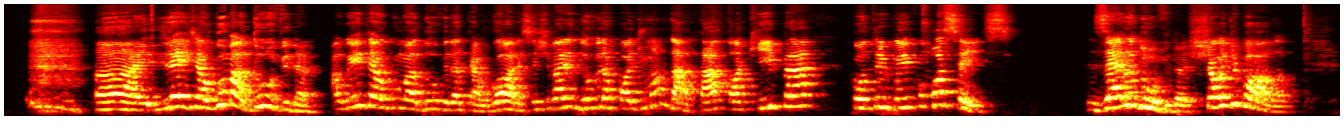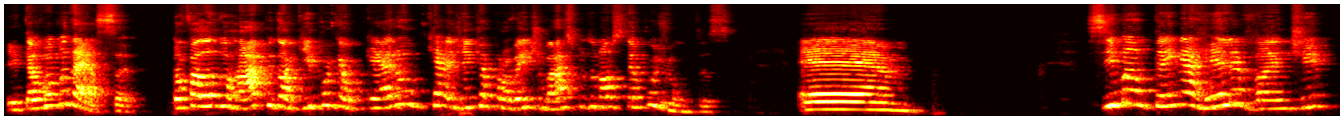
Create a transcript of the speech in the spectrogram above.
Ai, gente, alguma dúvida? Alguém tem alguma dúvida até agora? Se tiverem dúvida, pode mandar, tá? Tô aqui para contribuir com vocês. Zero dúvida, show de bola. Então vamos nessa. Tô falando rápido aqui porque eu quero que a gente aproveite o máximo do nosso tempo juntas. É se mantenha relevante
